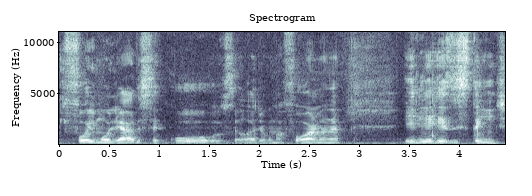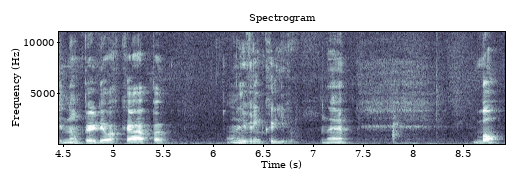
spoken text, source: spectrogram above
que foi molhado secou, sei lá, de alguma forma, né? Ele é resistente, não perdeu a capa, é um livro incrível, né? Bom,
